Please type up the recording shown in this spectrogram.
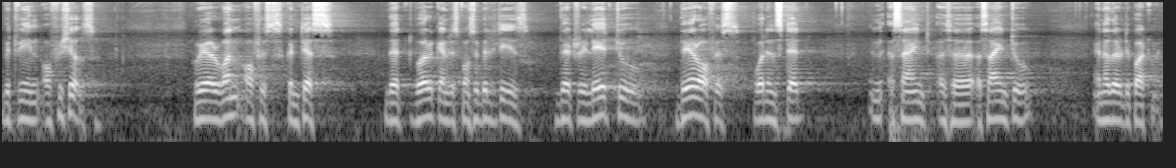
between officials, where one office contests that work and responsibilities that relate to their office were instead assigned, uh, assigned to another department,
